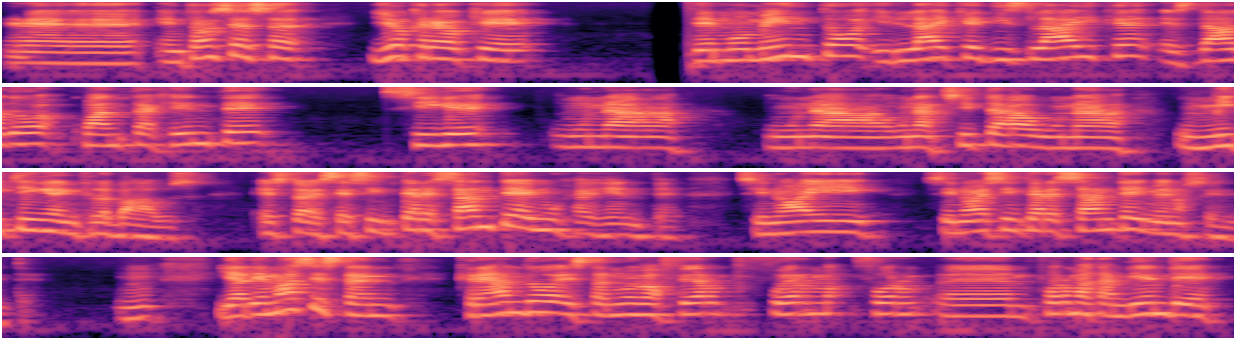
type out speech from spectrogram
Eh, entonces, eh, yo creo que de momento el like y dislike es dado cuánta gente sigue una, una, una cita, una, un meeting en Clubhouse. Esto es, es interesante, hay mucha gente. Si no, hay, si no es interesante, hay menos gente. Y además están creando esta nueva forma, eh, forma, también de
